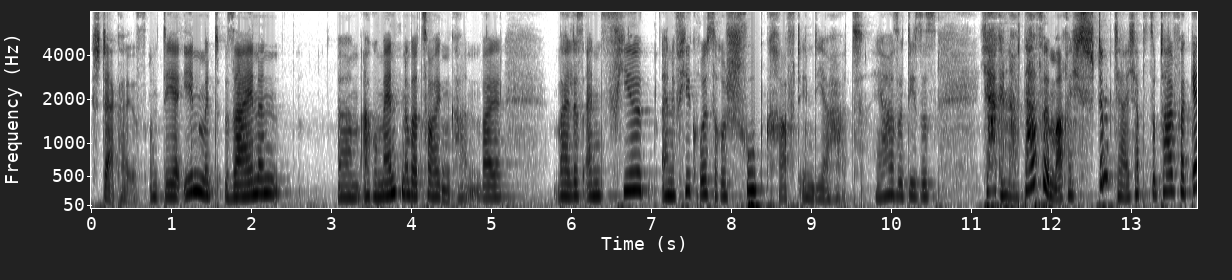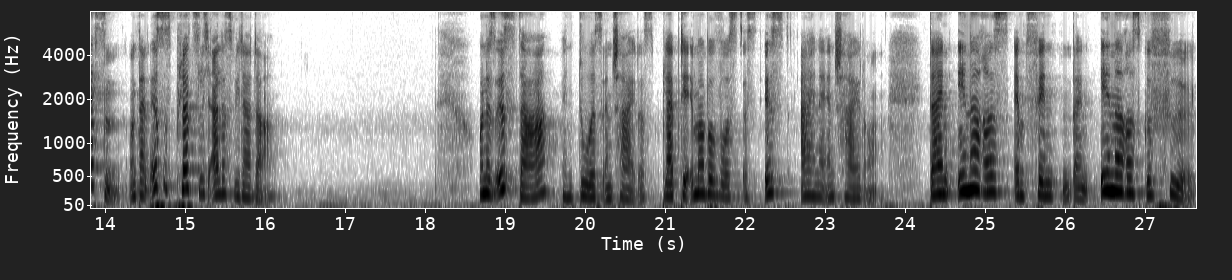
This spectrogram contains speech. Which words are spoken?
stärker ist und der ihn mit seinen ähm, Argumenten überzeugen kann, weil weil das ein viel, eine viel größere Schubkraft in dir hat. Ja, so also dieses, ja genau, dafür mache ich, stimmt ja, ich habe es total vergessen. Und dann ist es plötzlich alles wieder da. Und es ist da, wenn du es entscheidest. Bleib dir immer bewusst, es ist eine Entscheidung. Dein inneres Empfinden, dein inneres Gefühl,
